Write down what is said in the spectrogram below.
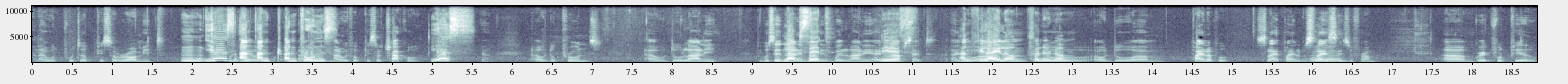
and I would put a piece of raw meat. Mhm. Yes, and, and, and prunes. And, with a piece of charcoal. yes. Yeah. I would do prunes. I would do lani. People say lani, but, but lani. I do Yes. lapset. I And do, filet um, I do- I would do um, pineapple, slice pineapple slices Mm-hmm. from, um, grapefruit peel,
